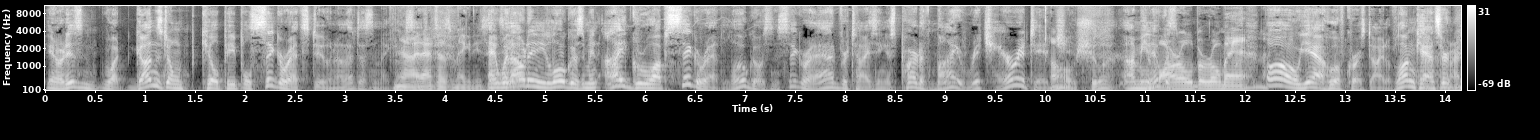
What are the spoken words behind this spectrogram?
you know, it isn't what guns don't kill people, cigarettes do. No, that doesn't make any no, sense. that doesn't make any sense. And without any logos, I mean, I grew up cigarette logos and cigarette advertising as part of my rich heritage. oh, sure. I mean, the it was- Man. Oh yeah, who of course died of lung cancer. Uh,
